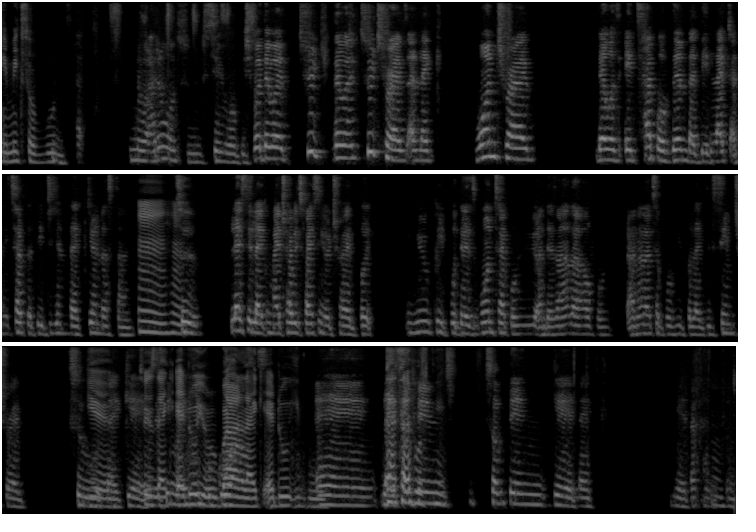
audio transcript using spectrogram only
A mix of both. no, I don't want to say rubbish, but there were two there were two tribes and like one tribe. There was a type of them that they liked and a type that they didn't like. Do you understand? Mm-hmm. So let's say like my tribe is fighting your tribe, but you people there's one type of you and there's another half of another type of people like the same tribe. So Yeah. like yeah, so it's like Edo Yoruba like Edo Igbo. and That like type of thing. something yeah like yeah that kind of thing.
